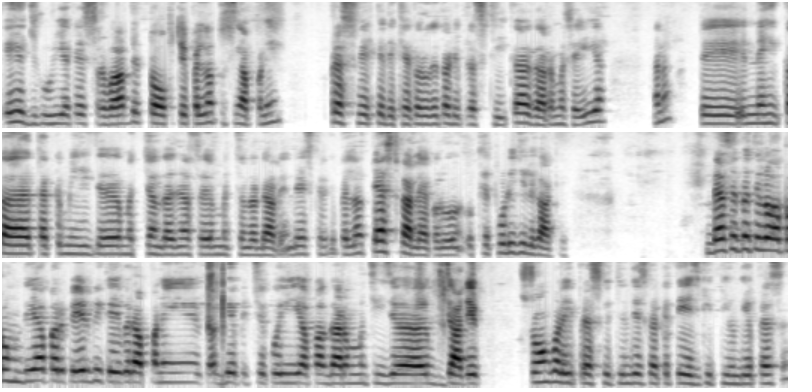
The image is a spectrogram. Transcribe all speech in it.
ਇਹ ਜ਼ਰੂਰੀ ਹੈ ਕਿ ਸਲਵਾਰ ਦੇ ਟੌਪ ਤੇ ਪਹਿਲਾਂ ਤੁਸੀਂ ਆਪਣੀ ਪ੍ਰੈਸ ਫੇਰ ਕੇ ਦੇਖਿਆ ਕਰੋਗੇ, ਤੁਹਾਡੀ ਪ੍ਰੈਸ ਠੀਕ ਆ, ਗਰਮ ਸਹੀ ਆ, ਹਨਾ? ਤੇ ਨਹੀਂ ਕ- ਤਾਂ ਕਮੀਜ਼ ਮੱਚਣ ਦਾ ਜਾਂ ਸ- ਮੱਚਣ ਦਾ ਡਰ ਰਹਿੰਦਾ, ਇਸ ਕਰਕੇ ਪਹਿਲਾਂ ਟੈਸਟ ਕਰ ਲਿਆ ਕਰੋ, ਉੱਥੇ ਥੋੜੀ ਜਿਹੀ ਲਗਾ ਕੇ। ਵੈਸੇ ਤਾਂ ਚਲੋ ਆਪਾਂ ਹੁੰਦੇ ਆ, ਪਰ ਫਿਰ ਵੀ ਕਈ ਵਾਰ ਆਪਣੇ ਅੱਗੇ ਪਿੱਛੇ ਕੋਈ ਆਪਾਂ ਗਰਮ ਚੀਜ਼ ਜ਼ਿਆਦਾ ਸਟਰੋਂਗ ਵਾਲੀ ਪ੍ਰੈਸ ਕੀਤੀ ਹੁੰਦੀ ਇਸ ਕਰਕੇ ਤੇਜ਼ ਕੀਤੀ ਹੁੰਦੀ ਹੈ ਪ੍ਰੈਸ ਆ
